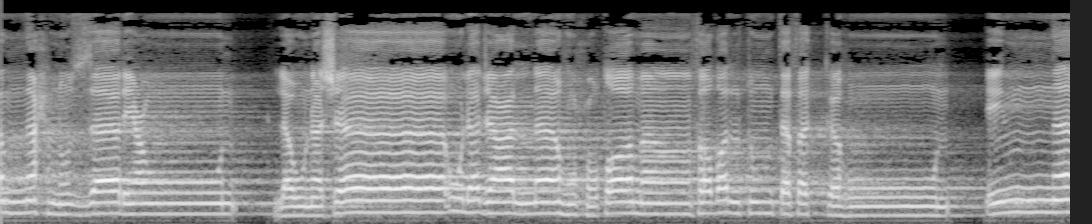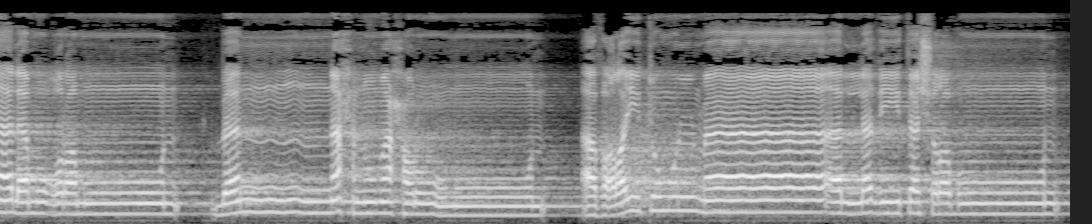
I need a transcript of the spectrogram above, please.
ام نحن الزارعون لو نشاء لجعلناه حطاما فظلتم تفكهون أنا لمغرمون بل نحن محرومون افريتم الماء الذي تشربون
